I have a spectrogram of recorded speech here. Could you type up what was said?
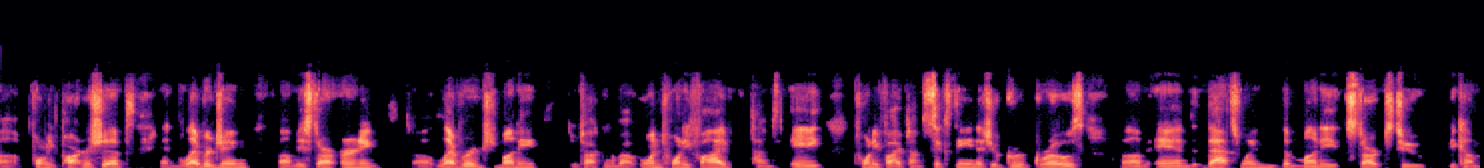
uh, forming partnerships and leveraging, um, you start earning uh, leveraged money, you're talking about 125 times 8, 25 times 16 as your group grows. Um, and that's when the money starts to become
